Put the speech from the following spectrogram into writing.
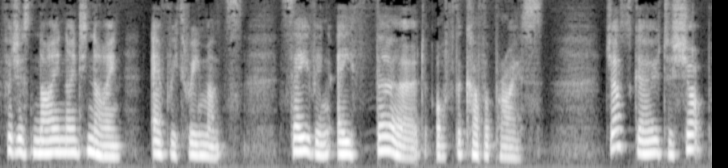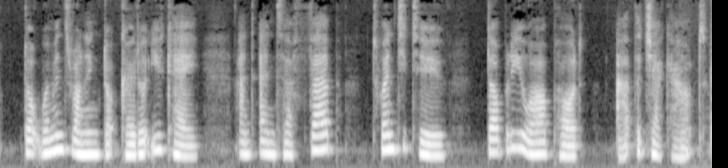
for just $9.99 every three months, saving a third off the cover price. Just go to shop.womensrunning.co.uk and enter FEB22 WRPod at the checkout.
